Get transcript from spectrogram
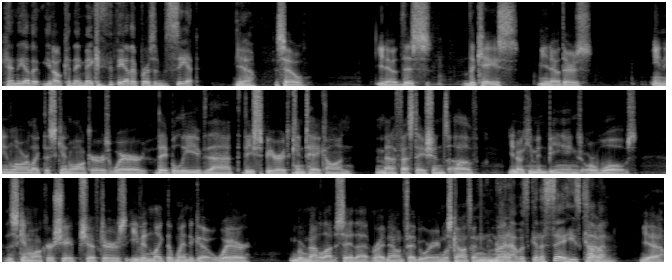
can the other you know, can they make the other person see it? Yeah. So, you know, this, the case, you know, there's Indian lore like the skinwalkers where they believe that the spirit can take on manifestations of, you know, human beings or wolves. The skinwalker shapeshifters, even like the Wendigo, where we're not allowed to say that right now in February in Wisconsin. Right. No. I was gonna say he's So, coming. yeah,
